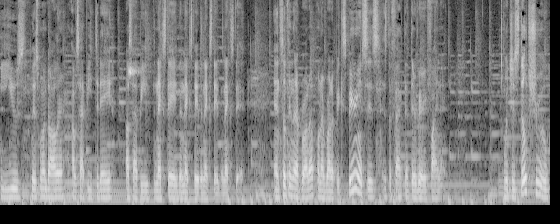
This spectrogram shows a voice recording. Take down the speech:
he used this one dollar. I was happy today. I was happy the next day, the next day, the next day, the next day. And something that I brought up when I brought up experiences is the fact that they're very finite, which is still true,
